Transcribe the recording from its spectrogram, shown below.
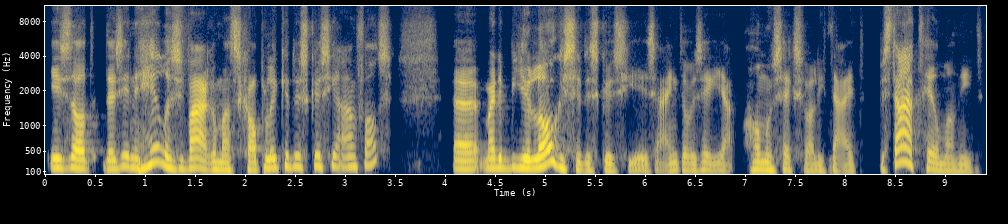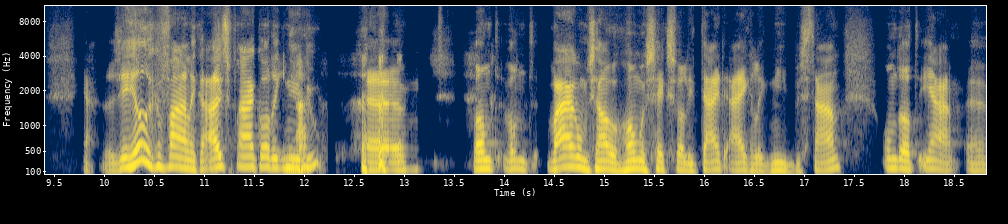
Is dat er zit een hele zware maatschappelijke discussie aan vast. Uh, maar de biologische discussie is eigenlijk dat we zeggen, ja, homoseksualiteit bestaat helemaal niet. Ja, dat is een heel gevaarlijke uitspraak wat ik nu ja. doe. Uh, want, want waarom zou homoseksualiteit eigenlijk niet bestaan? Omdat, ja, uh,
